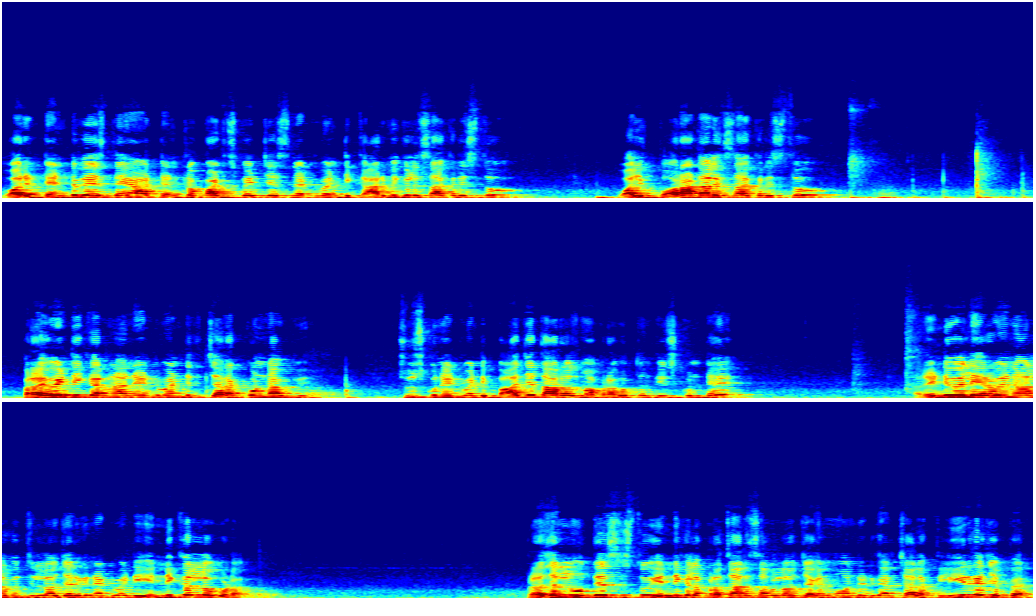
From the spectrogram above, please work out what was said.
వారి టెంట్ వేస్తే ఆ టెంట్లో పార్టిసిపేట్ చేసినటువంటి కార్మికులు సహకరిస్తూ వాళ్ళకి పోరాటాలకు సహకరిస్తూ ప్రైవేటీకరణ అనేటువంటిది జరగకుండా చూసుకునేటువంటి బాధ్యత ఆ రోజు మా ప్రభుత్వం తీసుకుంటే రెండు వేల ఇరవై నాలుగు జిల్లా జరిగినటువంటి ఎన్నికల్లో కూడా ప్రజలను ఉద్దేశిస్తూ ఎన్నికల ప్రచార సభలో జగన్మోహన్ రెడ్డి గారు చాలా క్లియర్గా చెప్పారు.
